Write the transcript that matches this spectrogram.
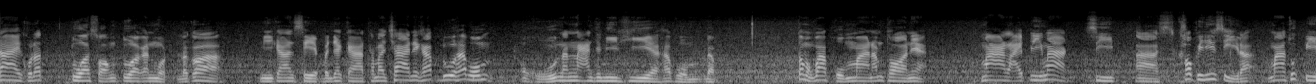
ได้คนละตัว 2 ตัวกันหมด แล้วก็มีการเสพบรรยากาศธรรมชาตินี่ครับ ดูครับผมโอ้โหนานๆจะมีทีอะครับผมแบบต้องบอกว่าผมมาน้ำทอนเนี่ยมาหลายปีมากสี่อ่าเข้าปีที่สี่แล้วมาทุกปี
